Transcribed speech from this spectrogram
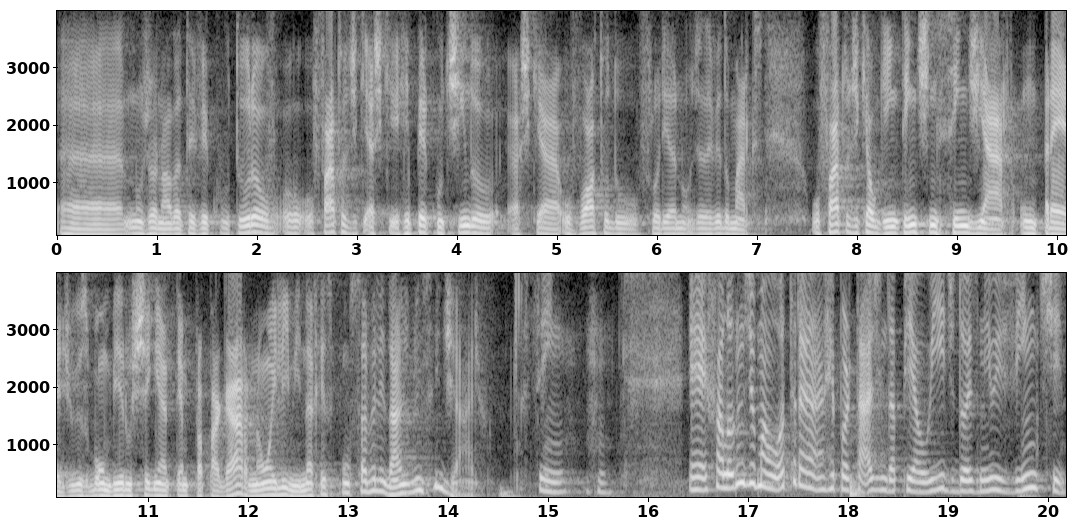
uh, no jornal da TV Cultura, o, o, o, fato de que, acho que repercutindo, acho que a, o voto do Floriano de Azevedo Marques, o fato de que alguém tente incendiar um prédio e os bombeiros cheguem a tempo para pagar não elimina a responsabilidade do incendiário. Sim. É, falando de uma outra reportagem da Piauí de 2020,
